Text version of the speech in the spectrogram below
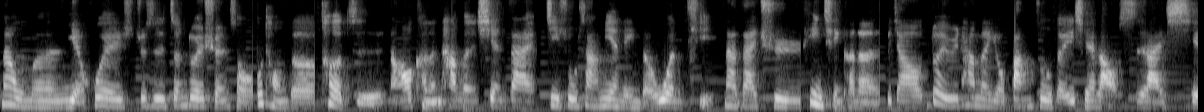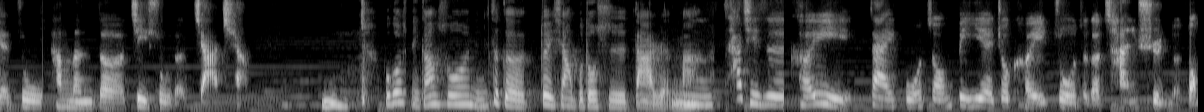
那我们也会就是针对选手不同的特质，然后可能他们现在技术上面临的问题，那再去聘请可能比较对于他们有帮助的一些老师来协助他们的技术的加强。嗯，不过你刚刚说您这个对象不都是大人吗？嗯，他其实可以在国中毕业就可以做这个参训的动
